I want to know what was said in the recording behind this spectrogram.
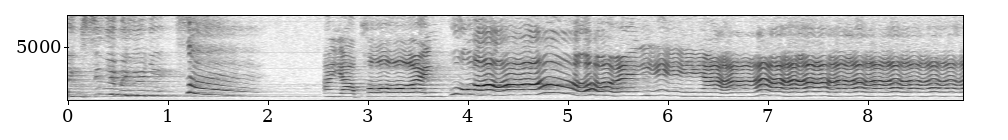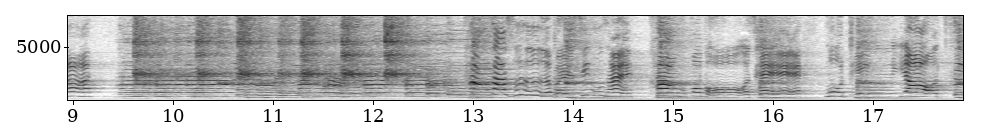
人心也没有人。在，哎呀，判官呀！倘若是本姓人，抗不服才，我定要将。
